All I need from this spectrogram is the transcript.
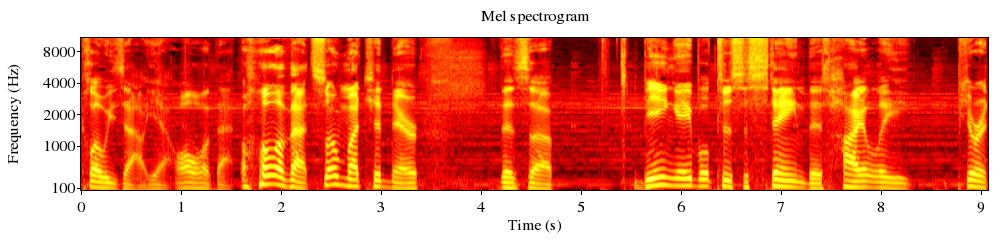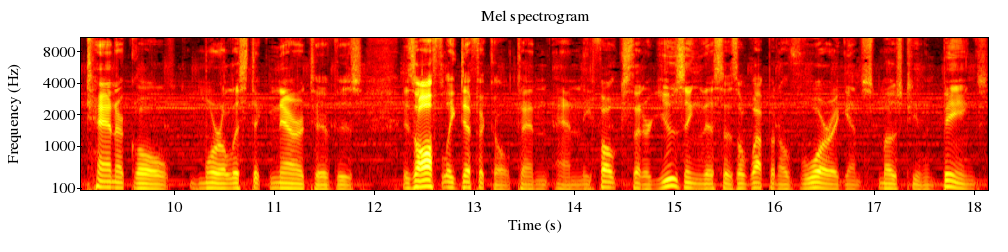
Chloe Zhao. Yeah, all of that, all of that. So much in there. This uh, being able to sustain this highly puritanical, moralistic narrative is is awfully difficult, and, and the folks that are using this as a weapon of war against most human beings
